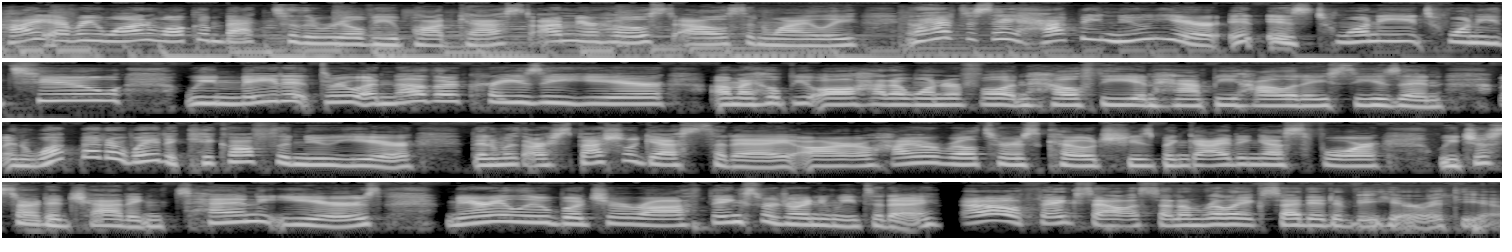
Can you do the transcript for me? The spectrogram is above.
Hi, everyone. Welcome back to the Real View podcast. I'm your host, Allison Wiley, and I have to say, Happy New Year. It is 2022. We made it through another crazy year. Um, I hope you all had a wonderful and healthy and happy holiday season. And what better way to kick off the new year than with our special guest today, our Ohio Realtors coach. She's been guiding us for, we just started chatting, 10 years. Marilou Butcher Roth, thanks for joining me today. Oh, thanks, Allison. I'm really excited to be here with you.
